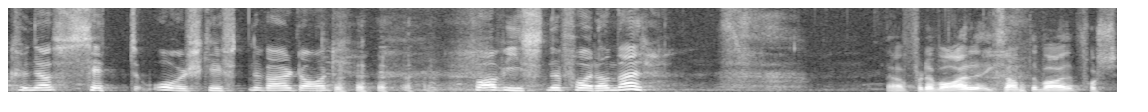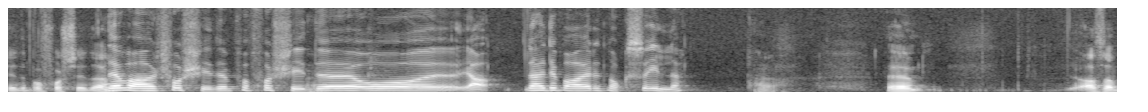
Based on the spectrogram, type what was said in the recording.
kunne jeg sett overskriftene hver dag på avisene foran der. Ja, for det var, ikke sant? det var forside på forside. Det var forside på forside, og ja, nei, det var nokså ille. Eh, altså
